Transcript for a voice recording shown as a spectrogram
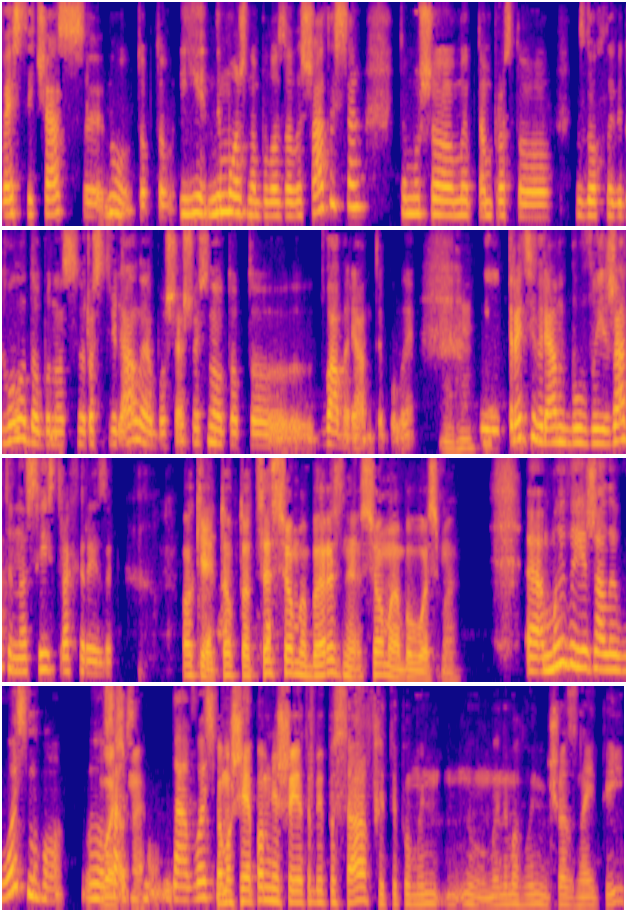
весь цей час, е, ну тобто, її не можна було залишатися, тому що ми б там просто здохли від голоду, або нас розстріляли, або ще щось. Ну тобто, два варіанти були. Угу. І третій варіант був виїжджати на свій страх і ризик. Окей, тобто це 7 березня, 7 або 8? Е, ми виїжджали 8-го. 8. Да, 8. Тому що я пам'ятаю, що я тобі писав, і типу, ми ну, ми не могли нічого знайти.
